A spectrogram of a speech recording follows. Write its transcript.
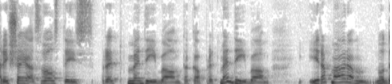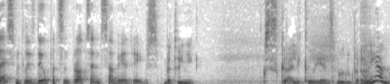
arī šajās valstīs pret medībām, tā kā pret medībām, ir apmēram no 10 līdz 12% sabiedrības. Bet viņi skaļi kliedz, manuprāt. Jā, un-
